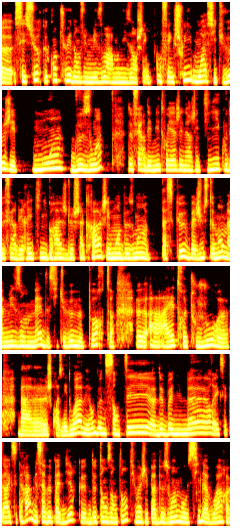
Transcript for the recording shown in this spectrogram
Euh, c'est sûr que quand tu es dans une maison harmonisée en feng shui, moi, si tu veux, j'ai moins besoin de faire des nettoyages énergétiques ou de faire des rééquilibrages de chakras. J'ai moins besoin parce que bah, justement ma maison m'aide, si tu veux, me porte euh, à, être toujours, euh, bah, euh, je croise les doigts, mais en bonne santé, de bonne humeur, etc., etc. Mais ça veut pas dire que de temps en temps, tu vois, j'ai pas besoin moi aussi d'avoir euh,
